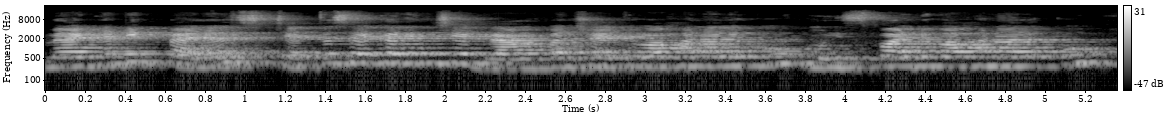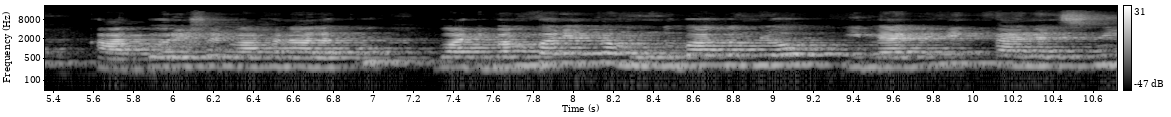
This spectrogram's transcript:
magnetic panels చెత్త సేకరించే గ్రామ పంచాయతీ వాహనాలకు మున్సిపాలిటీ వాహనాలకు కార్పొరేషన్ వాహనాలకు వాటి బంపర్ యొక్క ముందు భాగంలో ఈ మ్యాగ్నెటిక్ ప్యానెల్స్ని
